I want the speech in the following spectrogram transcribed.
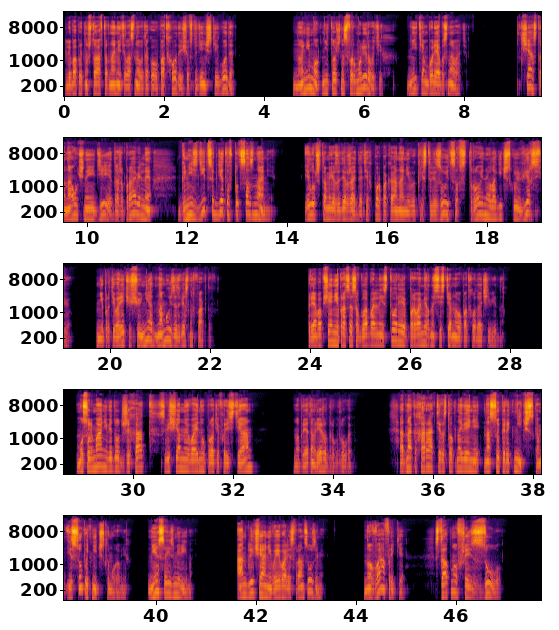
Любопытно, что автор наметил основы такого подхода еще в студенческие годы, но не мог ни точно сформулировать их, ни тем более обосновать. Часто научная идея, даже правильная, гнездится где-то в подсознании, и лучше там ее задержать до тех пор, пока она не выкристаллизуется в стройную логическую версию, не противоречащую ни одному из известных фактов. При обобщении процессов глобальной истории правомерность системного подхода очевидна. Мусульмане ведут джихад, священную войну против христиан, но при этом режут друг друга. Однако характеры столкновений на суперэтническом и субэтническом уровнях несоизмеримы. Англичане воевали с французами, но в Африке, столкнувшись с Зулу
